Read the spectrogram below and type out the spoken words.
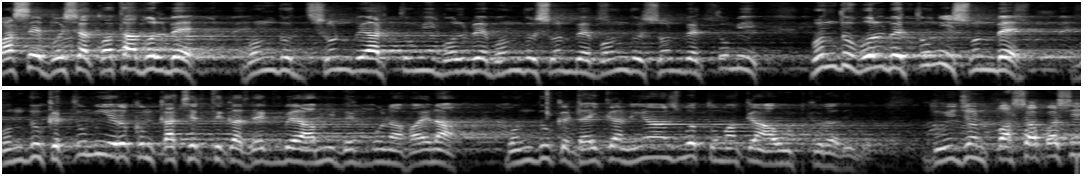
পাশে বসে কথা বলবে বন্ধু শুনবে আর তুমি বলবে বন্ধু শুনবে বন্ধু শুনবে তুমি বন্ধু বলবে তুমি শুনবে। বন্ধুকে তুমি এরকম কাছের থেকে দেখবে আমি দেখব না হয় না। বন্ধুকে ডাইকা নিয়ে আসব তোমাকে আউট করে দিব। দুইজন পাশাপাশি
